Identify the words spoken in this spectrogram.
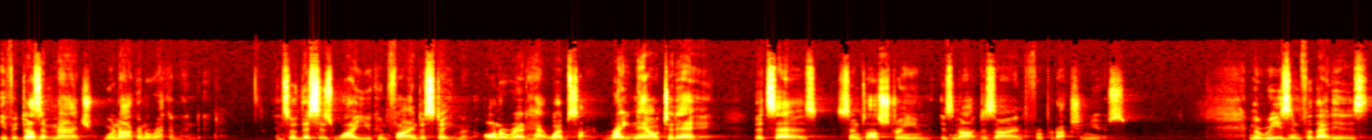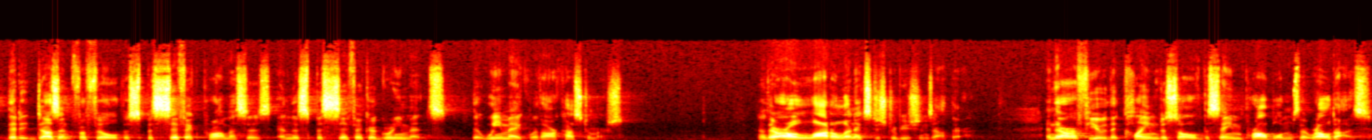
if it doesn't match, we're not going to recommend it. And so this is why you can find a statement on a Red Hat website right now, today, that says CentOS Stream is not designed for production use. And the reason for that is that it doesn't fulfill the specific promises and the specific agreements that we make with our customers. Now, there are a lot of Linux distributions out there, and there are a few that claim to solve the same problems that RHEL does.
